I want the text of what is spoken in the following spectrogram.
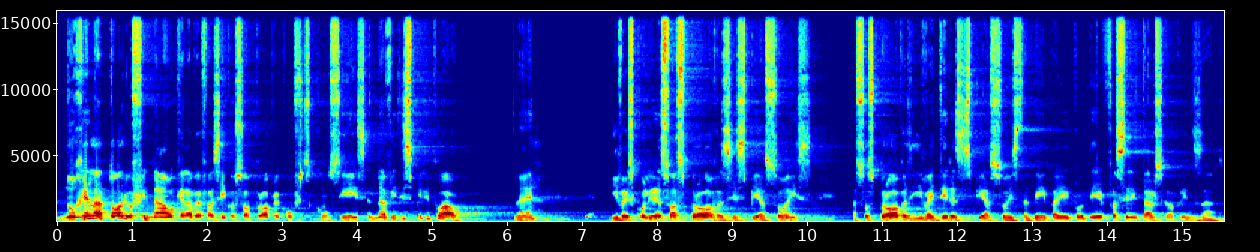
no relatório final que ela vai fazer com a sua própria consciência na vida espiritual, né? E vai escolher as suas provas e expiações, as suas provas e vai ter as expiações também para ele poder facilitar o seu aprendizado.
